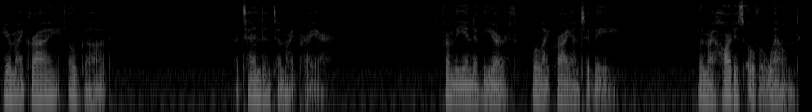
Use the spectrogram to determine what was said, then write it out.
Hear my cry, O God. Attend unto my prayer. From the end of the earth will I cry unto thee. When my heart is overwhelmed,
